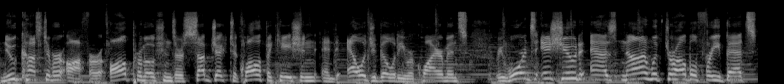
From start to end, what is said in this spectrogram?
New customer offer. All promotions are subject to qualification and eligibility requirements. Rewards issued as non withdrawable free bets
